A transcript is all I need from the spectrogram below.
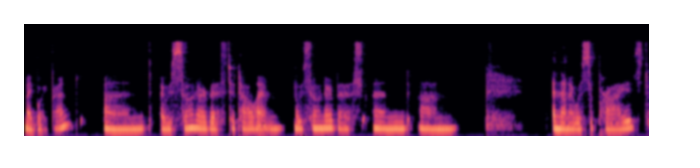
my boyfriend and I was so nervous to tell him. I was so nervous, and um, and then I was surprised.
